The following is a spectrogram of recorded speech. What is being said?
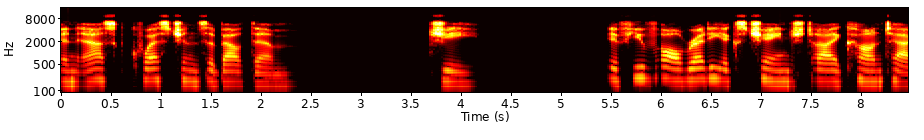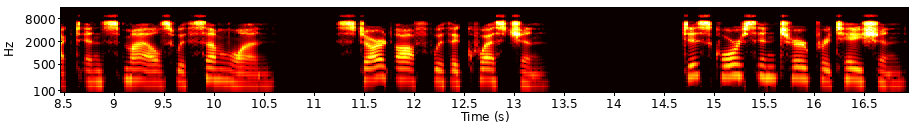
and ask questions about them. G. If you've already exchanged eye contact and smiles with someone, start off with a question. Discourse interpretation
